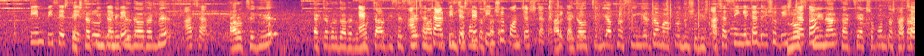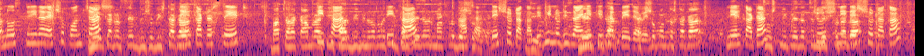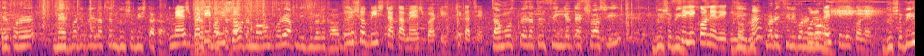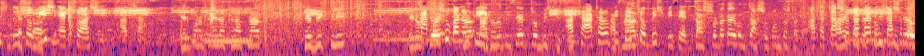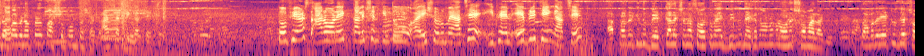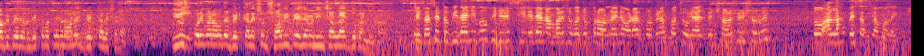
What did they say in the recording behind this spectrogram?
তিন পিসের সেট এক্সট্রা তিনটা নিপেল দেওয়া থাকবে। আচ্ছা। আর হচ্ছে গিয়ে একটা করে দেওয়া থাকবে। মোট পিসের সেট আচ্ছা মাত্র পিসের সেট 350 টাকা। টাকা আর এটা হচ্ছে কি আপনার সিঙ্গেলটা মাত্র 220 টাকা। আচ্ছা সিঙ্গেলটা 220 টাকা। নোজ ক্লিনার থাকছে 150 টাকা। আচ্ছা নোজ ক্লিনার একশো নেল পঞ্চাশ কাটার সেট 220 টাকা। নেল কাটার সেট বাচ্চারা কামরা তিথার বিভিন্ন রকমের তিথার। পেয়ে যাবেন মাত্র 150 আচ্ছা টাকা। দেড়শো টাকা বিভিন্ন ডিজাইনের টিথার পেয়ে যাবেন। 150 টাকা। নেল কাটার। চুষনি পেয়ে যাচ্ছেন 150 চুষনি টাকা। এরপরে ম্যাশ বাটি পেয়ে যাচ্ছেন 220 টাকা। ম্যাশ বাটি যাতে বাচ্চা দুইশো খাবারটা নরম করে আপনি যেভাবে খাওয়াতে পারেন। দুইশো বিশ টাকা ম্যাশ বাটি ঠিক আছে। চামচ পেয়ে যাচ্ছেন সিঙ্গেলটা 180 220 সিলিকনের এগুলো হ্যাঁ? পুরোটাই সিলিকনের পুরোটাই সিলিকনের। 220 দুইশো বিশ 180 একশো আশি আচ্ছা। এরপরে পেয়ে যাচ্ছেন আপনার ফেব্রিক ক্লিপ। কাপড় শুকানোর আপনার 18 পিসের 24 পিস আচ্ছা আঠারো পিসের আপনার- চব্বিশ পিসের 400 টাকা এবং 450 টাকা। আচ্ছা, 400 টাকা এবং 450 ওটা পাবেন আপনারা 550 টাকা। আচ্ছা ঠিক আছে। তো আরও অনেক কালেকশন কিন্তু এই শোরুমে আছে। ইভেন এভরিথিং আছে। আপনাদের কিন্তু বেড কালেকশন আছে হয়তো এক ভিডিও দেখাতে আমার অনেক সময় লাগে। তো আমাদের এ টু জেড সবই পেয়ে যাবেন। দেখতে পাচ্ছেন এখানে অনেক বেড কালেকশন আছে। ইউজ পরিমাণ আমাদের বেড কালেকশন সবই পেয়ে যাবেন ইনশাল্লাহ এক দোকানে। ঠিক আছে, তো বিদায় নিব। ভিডিওর স্ক্রিনে দেওয়া নাম্বারে যোগাযোগ করে অনলাইনে অর্ডার করবেন অথবা চলে আসবেন সরাসরি শোরুমে। তো আল্লাহ হাফেজ, আসসালামু আলাইকুম।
